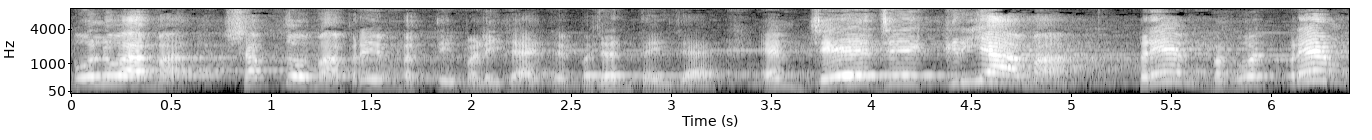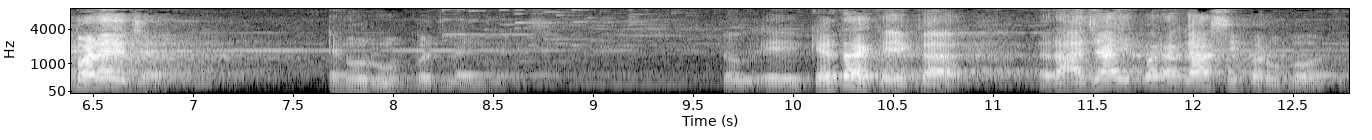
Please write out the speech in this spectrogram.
બોલવામાં, શબ્દોમાં પ્રેમ, ભક્તિ વળી જાય તો એ ભજન થઈ જાય. એમ જે જે ક્રિયામાં પ્રેમ, ભગવત પ્રેમ ભળે છે, એનું રૂપ બદલાઈ જાય છે. તો એ કહેતા કે એક રાજા એકવાર અગાસી પર ઊભો હતો.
